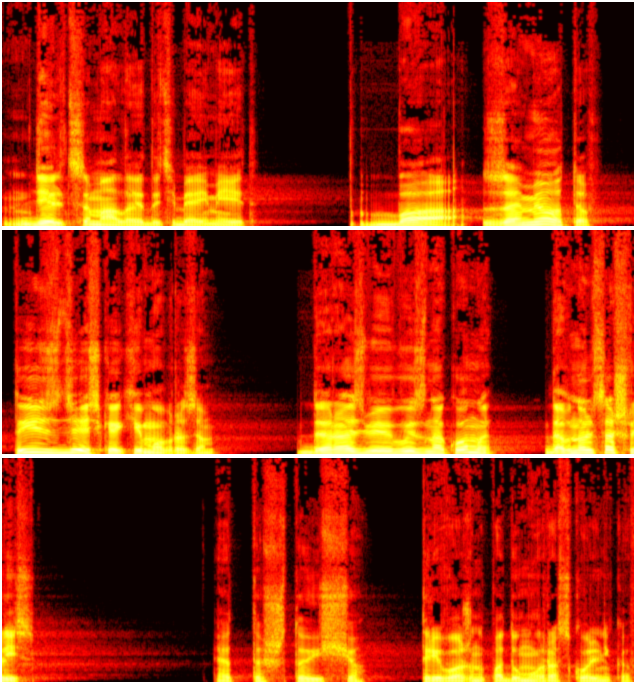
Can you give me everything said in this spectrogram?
дельце малое до тебя имеет». «Ба, Заметов, ты здесь каким образом? Да разве вы знакомы? Давно ли сошлись?» «Это что еще?» — тревожно подумал Раскольников.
